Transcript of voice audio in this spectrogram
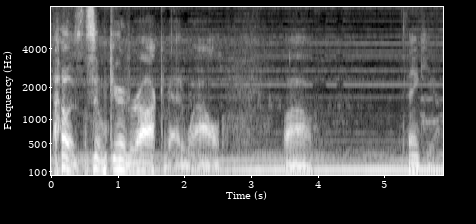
That was some good rock, man. Wow. Wow. Thank you.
